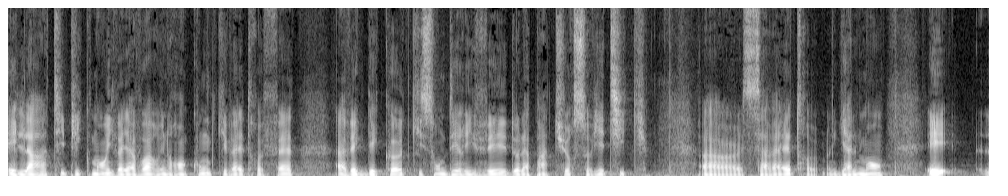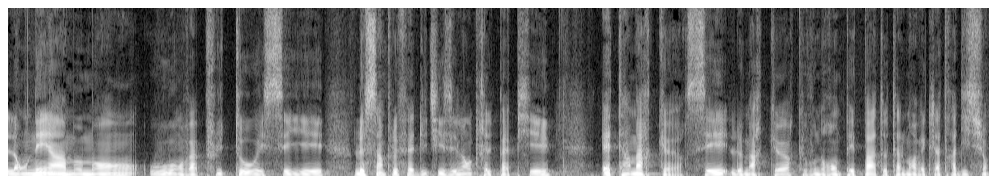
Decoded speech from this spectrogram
Et là, typiquement, il va y avoir une rencontre qui va être faite avec des codes qui sont dérivés de la peinture soviétique. Euh, ça va être également... Et là, on est à un moment où on va plutôt essayer... Le simple fait d'utiliser l'encre et le papier est un marqueur. C'est le marqueur que vous ne rompez pas totalement avec la tradition.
